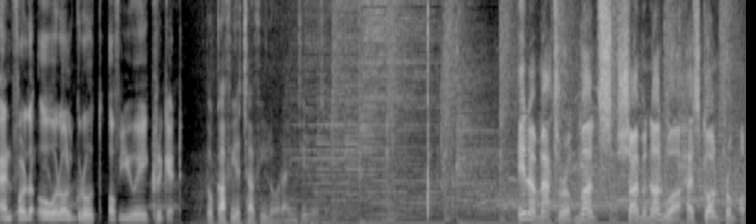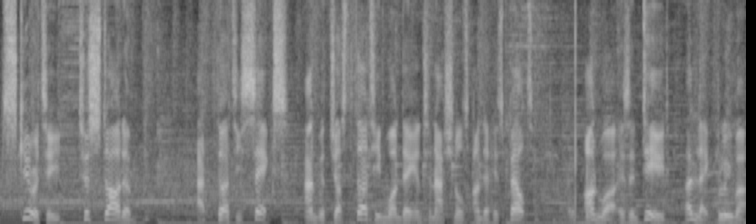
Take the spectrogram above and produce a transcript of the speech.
and for the overall growth of UAE cricket. In a matter of months, Shaiman Anwar has gone from obscurity to stardom. At 36, and with just 13 one-day internationals under his belt, Anwar is indeed a late bloomer.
